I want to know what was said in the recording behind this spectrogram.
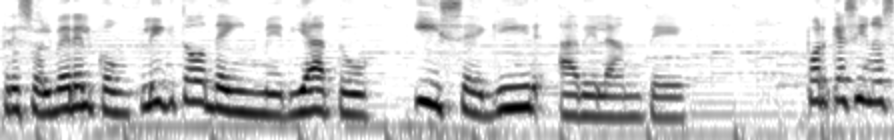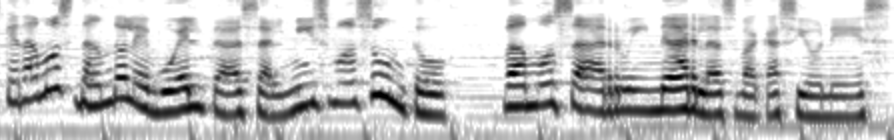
resolver el conflicto de inmediato y seguir adelante. Porque si nos quedamos dándole vueltas al mismo asunto, vamos a arruinar las vacaciones.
